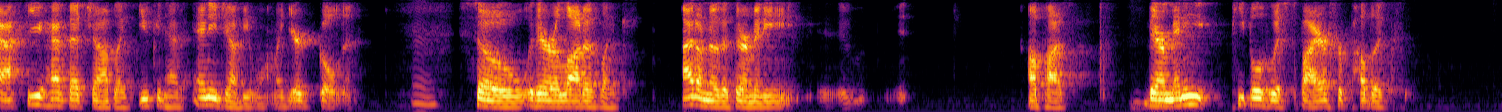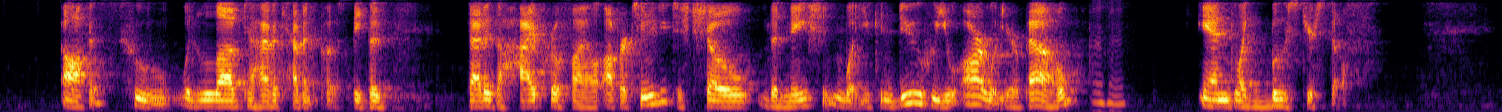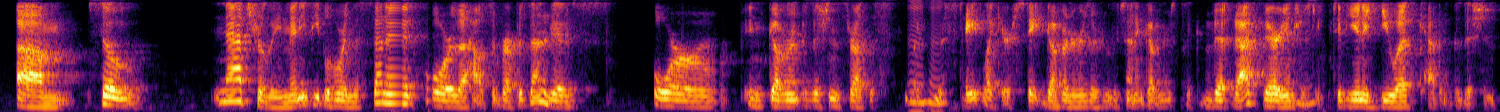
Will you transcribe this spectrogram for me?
after you have that job, like you can have any job you want, like you're golden. Mm. So there are a lot of like, I don't know that there are many. I'll pause. There are many people who aspire for public office who would love to have a cabinet post because that is a high profile opportunity to show the nation what you can do, who you are, what you're about, mm-hmm. and like boost yourself. Um, so naturally, many people who are in the Senate or the House of Representatives or in government positions throughout the, like mm-hmm. the state, like your state governors or lieutenant governors, like that, that's very mm-hmm. interesting mm-hmm. to be in a U.S. cabinet position.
